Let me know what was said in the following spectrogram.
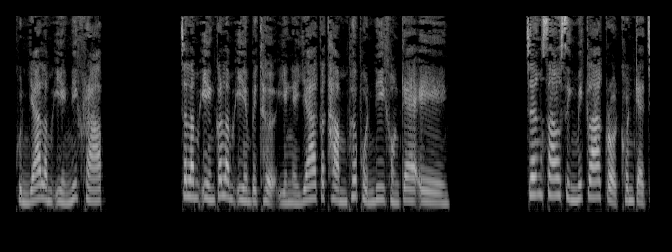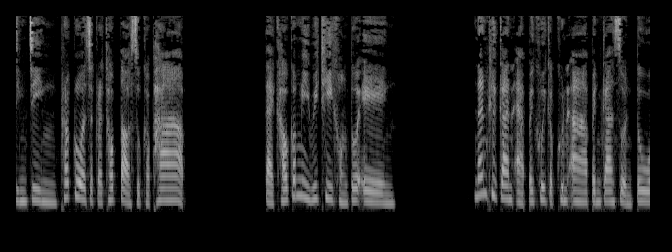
คุณย่าลำเอียงนี่ครับ จะลำเอียงก็ลำเอียงไปเถอะยังไงย่าก็ทำเพื่อผลดีของแกเอง เจิ้งเศร้าสิงไม่กล้าโกรธคนแก่จริง ๆ เพราะกลัวจะกระทบต่อสุขภาพ แต่เขาก็มีวิธีของตัวเอง นั่นคือการแอบไปคุยกับคุณอาเป็นการส่วนตัว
